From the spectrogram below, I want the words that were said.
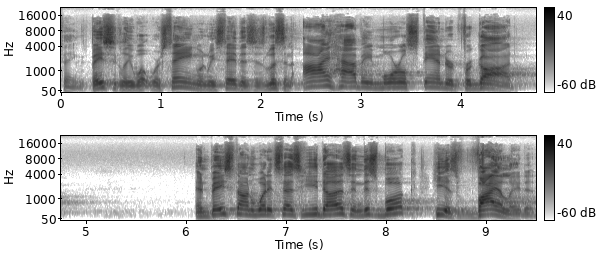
thing. Basically, what we're saying when we say this is listen, I have a moral standard for God. And based on what it says he does in this book, he has violated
